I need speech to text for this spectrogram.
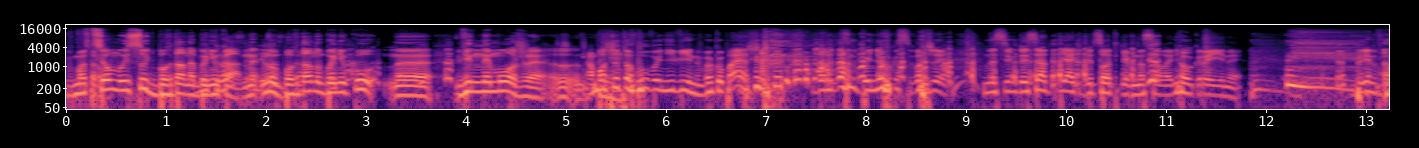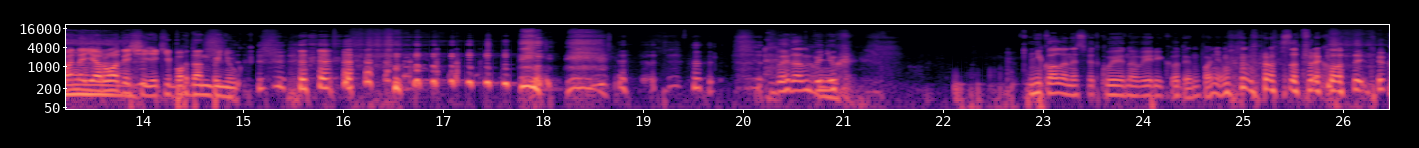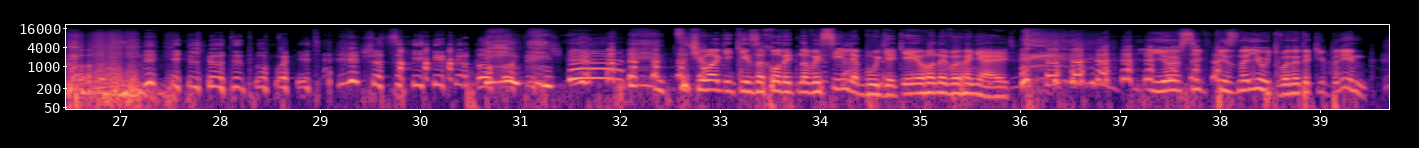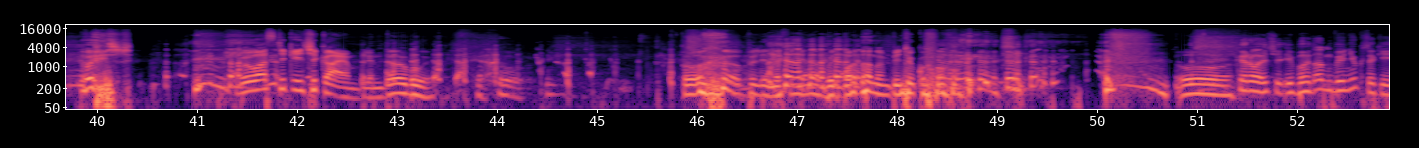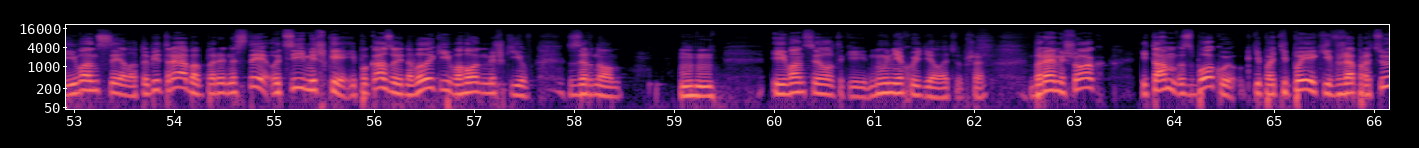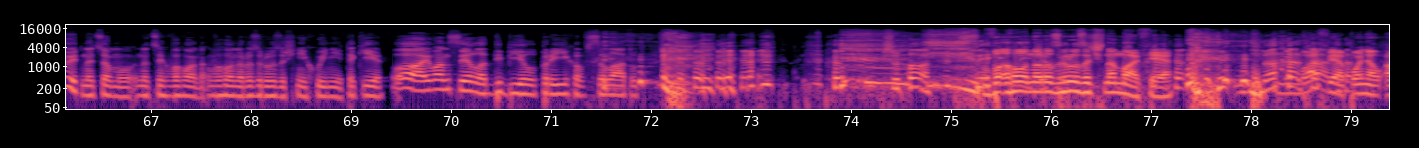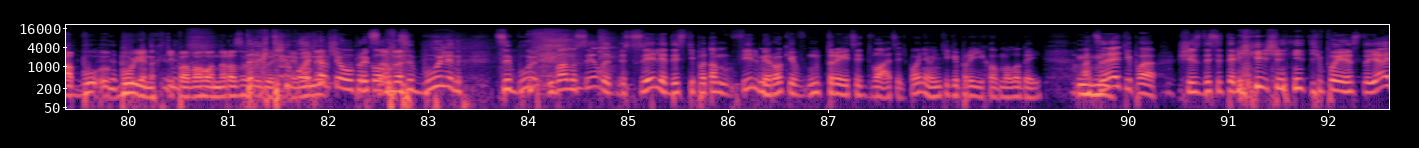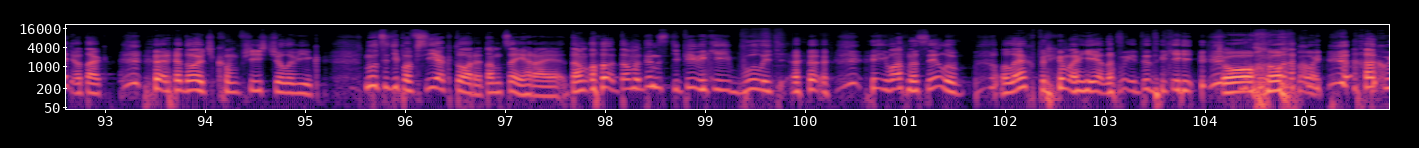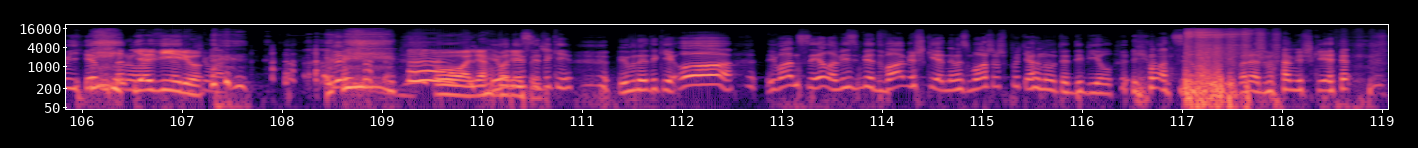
В В цьому і суть Богдана Бенюка. Не- серйозно, Ну, да? Богдану Бенюку е, він не може. А може то був і не він, викупаєш? Богдан Бенюк схожий на 75% населення України. Блін, в мене є родичі, які Богдан Бенюк. Богдан Бенюк. Ніколи не святкує Новий рік один, поняв? Просто приходить до когось, і люди думають, що це їх родич. Це чувак, який заходить на весілля будь-яке, його не виганяють. Його всі впізнають, вони такі, блін, ви ж. Ми вас тільки і чекаємо, блін, де ви були? О, блін, офігенно будь Богданом Бенюком. Коротше, і Богдан Бенюк такий, Іван Сила, тобі треба перенести оці мішки і показує на великий вагон мішків з зерном. Угу. І Іван Сила такий, ну ніхуй делать вообще. Бере мішок, і там збоку, типа, тіпи, які вже працюють на цьому, на цих вагон, вагонорозгрузочній хуйні, такі: О, Іван Сила, дебіл, приїхав з села тут. Що? Вагонорозгрузочна мафія. Не мафія, поняв, а бу- булінг, типа вагонно-розгрузочний. Ти Вони... поняв, в чому прикол? Це булінг. Це бу... Івану Силі десь, типу, там в фільмі років ну, 30-20, поняв? Він тільки приїхав молодий. А це, типа, 60-річні типи стоять отак рядочком в 6 чоловік. Ну, це, типа, всі актори, там цей грає. Там, о, там один з типів, який булить Івана Силу, Олег Примагенов. І ти такий ахуєнна роль. Я вірю. чувак. О, Олег І вони всі Борисович. такі, і вони такі: о, Іван Сила, візьми два мішки, не зможеш потягнути, дебіл. І Іван Сила такий бере два мішки,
